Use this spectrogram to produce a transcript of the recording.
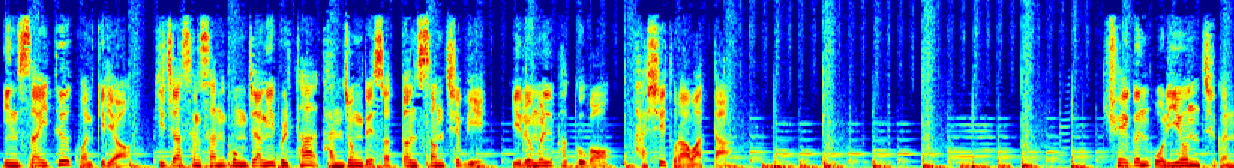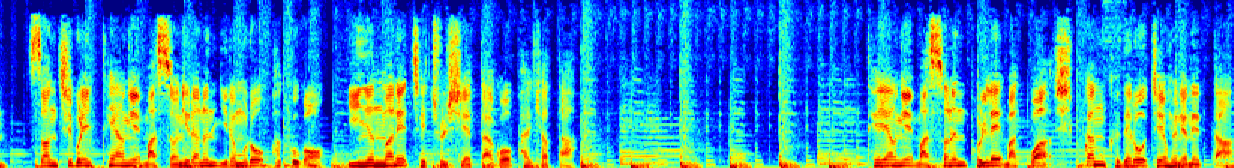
인사이트 권기려 기자 생산 공장이 불타 단종됐었던 썬칩이 이름을 바꾸고 다시 돌아왔다. 최근 오리온 측은 썬칩을 태양의 맞선이라는 이름으로 바꾸고 2년 만에 재출시했다고 밝혔다. 태양의 맞선은 본래 맛과 식감 그대로 재현해냈다.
